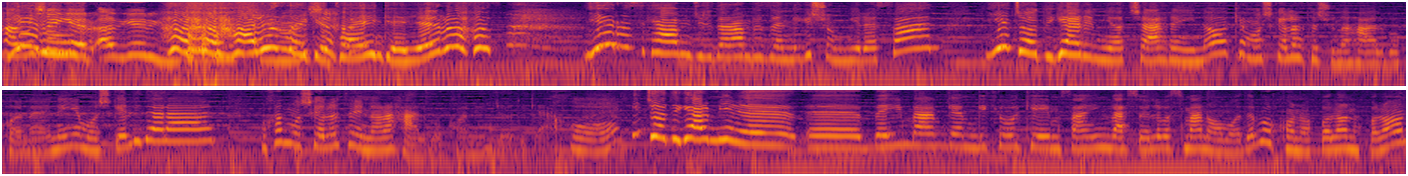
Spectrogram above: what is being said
همیشه یه رو- از یه روز. که تا اینکه یه روز. یه روزی که همینجوری دارن به زندگیشون می‌رسن یه جادوگری میاد شهر اینا که مشکلاتشون رو حل بکنه اینا یه مشکلی دارن. می‌خواد مشکلات اینا رو حل بکنه خب. این جادوگر میره به این برمیگه میگه که okay مثلا این وسایل واسه من آماده بکن و فلان و فلان.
